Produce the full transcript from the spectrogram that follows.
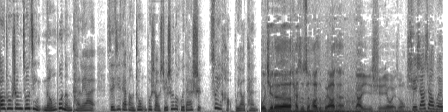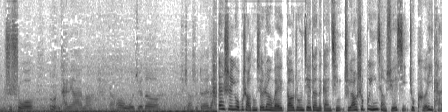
高中生究竟能不能谈恋爱？随机采访中，不少学生的回答是最好不要谈。我觉得还是最好是不要谈，要以学业为重。学校校规不是说不能谈恋爱吗？然后我觉得学校是对的，但是有不少同学认为，高中阶段的感情只要是不影响学习就可以谈。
